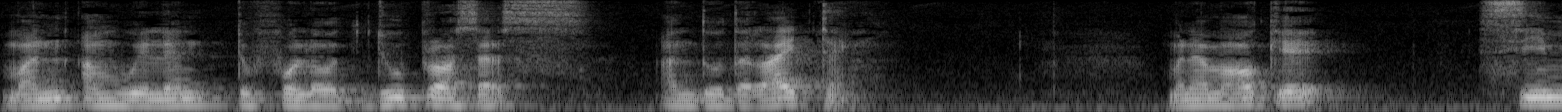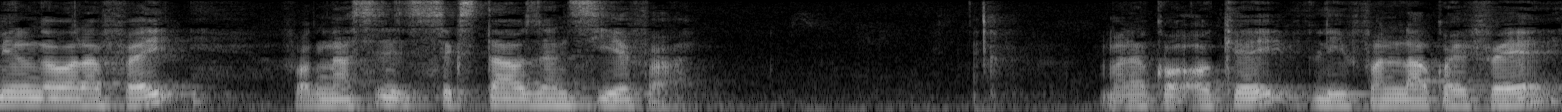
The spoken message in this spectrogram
man am willing to follow due process and do the right thing. Mu ne ma ok six mille nga war fay six thousand CFA ma ne ko ok lii fan laa koy fayee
